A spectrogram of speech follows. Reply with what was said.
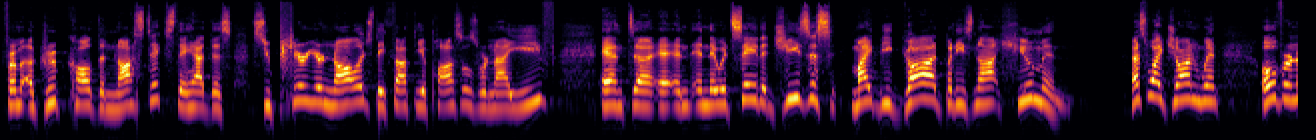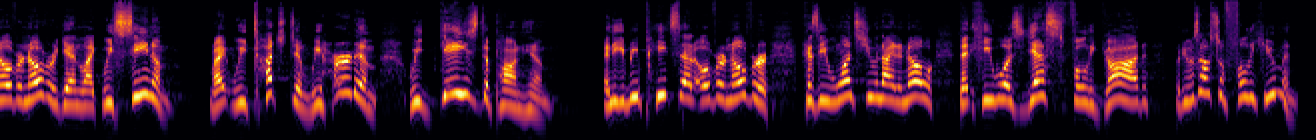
from a group called the Gnostics. They had this superior knowledge. They thought the apostles were naive. And, uh, and, and they would say that Jesus might be God, but he's not human. That's why John went over and over and over again, like, we've seen him. right? We touched him, we heard him, we gazed upon him. And he repeats that over and over because he wants you and I to know that he was, yes, fully God, but he was also fully human.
